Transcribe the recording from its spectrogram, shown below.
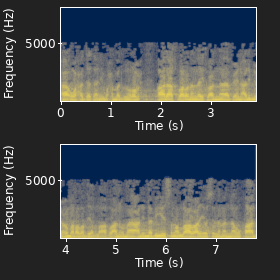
حاء وحدثني محمد بن رمح قال أخبرنا الليث عن نافع عن ابن عمر رضي الله عنهما عن النبي صلى الله عليه وسلم أنه قال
